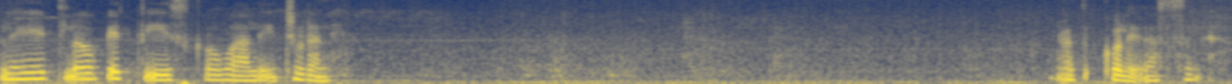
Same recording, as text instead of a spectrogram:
ప్లేట్లోకి తీసుకోవాలి. చూడండి. అతుక్కోలేదు అస్సలు.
